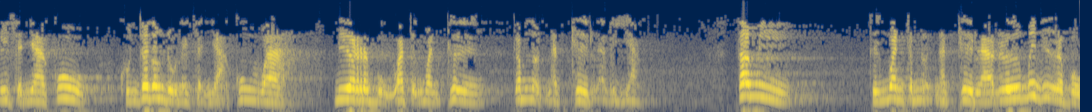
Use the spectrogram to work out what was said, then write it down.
มีสัญญากู้ คุณก็ต้องดูในสัญญากู้ว่า มีระบุว่าถึงวันคืน กำหนดนัดคืนแล้วหรือยัง ถ้ามีถึงวันกำหนดนัดคืนแล้ว หรือไม่ได้ระบุ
